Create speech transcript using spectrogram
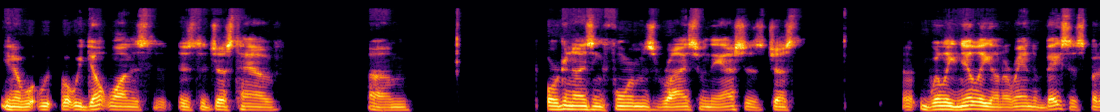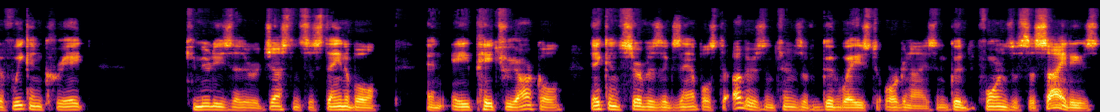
you know what we, what we don't want is to, is to just have um, organizing forms rise from the ashes just uh, willy-nilly on a random basis but if we can create communities that are just and sustainable and apatriarchal they can serve as examples to others in terms of good ways to organize and good forms of societies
